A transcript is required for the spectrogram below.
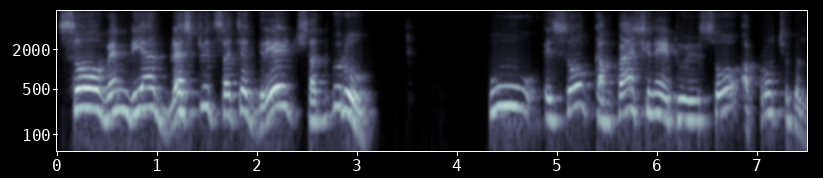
So, when we are blessed with such a great Sadguru, who is so compassionate, who is so approachable,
